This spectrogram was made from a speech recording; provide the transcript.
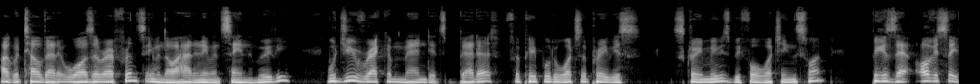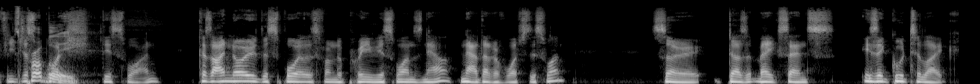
I could tell that it was a reference, even though I hadn't even seen the movie. Would you recommend it's better for people to watch the previous Scream movies before watching this one? Because that obviously, if you just probably- watch this one, because I know the spoilers from the previous ones now. Now that I've watched this one, so does it make sense? Is it good to like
